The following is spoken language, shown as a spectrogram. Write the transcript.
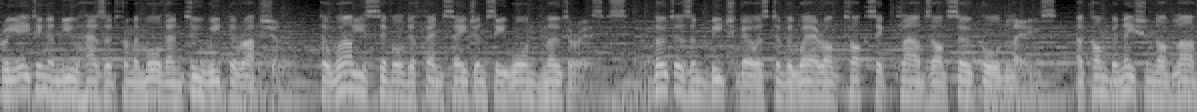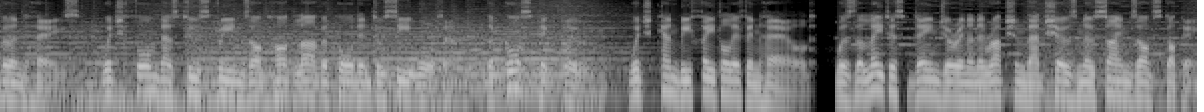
creating a new hazard from a more than two-week eruption. Hawaii's Civil Defense Agency warned motorists, boaters and beachgoers to beware of toxic clouds of so-called laze, a combination of lava and haze, which formed as two streams of hot lava poured into seawater. The caustic plume, which can be fatal if inhaled, was the latest danger in an eruption that shows no signs of stopping.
